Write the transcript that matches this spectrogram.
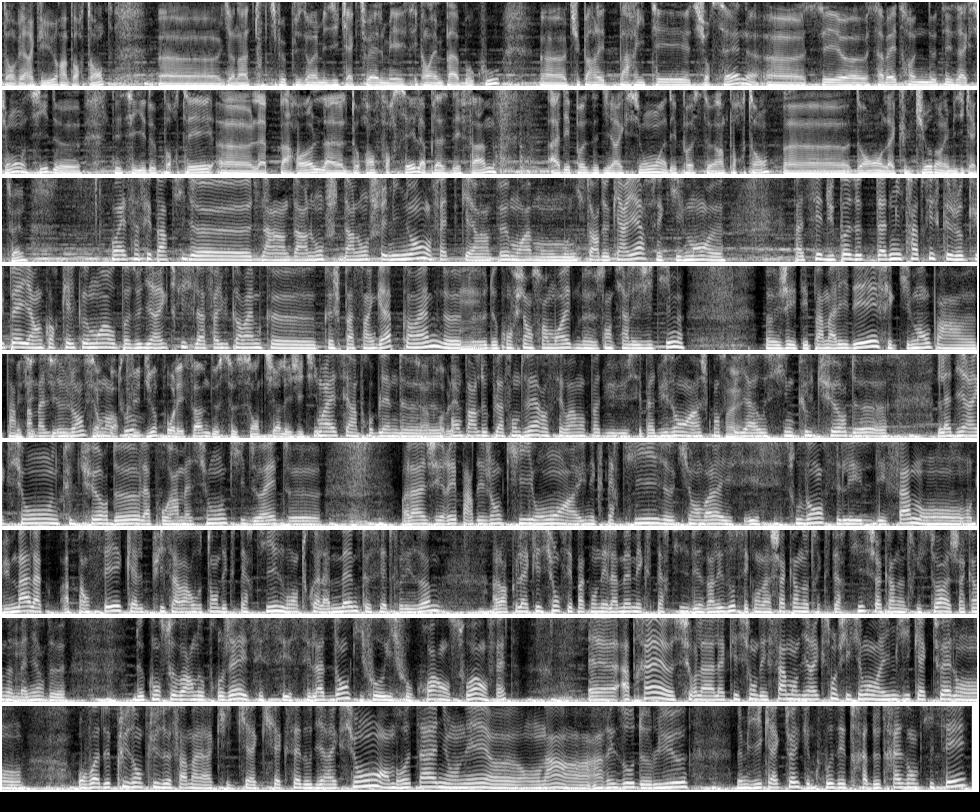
d'envergure importante. Euh, Il y en a un tout petit peu plus dans la musique actuelle, mais c'est quand même pas beaucoup. Euh, tu parlais de parité sur scène. Euh, c'est, euh, ça va être une de tes actions aussi, de, d'essayer de porter euh, la parole, de renforcer la place des femmes à des postes de direction, à des postes importants euh, dans la culture, dans les musiques actuelles. Ouais, ça fait partie d'un d'un long, d'un long cheminement en fait, qui est un peu moi mon, histoire de carrière. Effectivement euh, passer du poste d'administratrice que j'occupais il y a encore quelques mois au poste de directrice. Il a fallu quand même que, que je passe un gap quand même de, de- Mm. de confiance en moi et de me sentir légitime. Euh, J'ai été pas mal aidée effectivement par, euh, par Mais pas c'est, mal c'est- de gens c'est qui encore m'entourent. plus dur pour les femmes de se sentir légitimes. Ouais, c'est un problème de. C'est un problème. On parle de plafond de verre, c'est vraiment pas du, c'est pas du vent. hein. Je pense Ouais. qu'il y a aussi une culture de la direction, une culture de la programmation qui doit être, euh, voilà, gérée par des gens qui ont euh, une expertise, qui ont, voilà, et, souvent les, les femmes ont, du mal à, penser qu'elles puissent avoir autant d'expertise ou en tout cas la même que celle que les hommes. Alors que la question c'est pas qu'on ait la même expertise les uns les autres, c'est qu'on a chacun notre expertise, chacun notre histoire et chacun notre manière de de concevoir nos projets et c'est là-dedans qu'il faut, il faut croire en soi en fait. Euh, après, euh, sur la, la question des femmes en direction, effectivement, dans les musiques actuelles, on, on voit de plus en plus de femmes qui, qui- qui accèdent aux directions. En Bretagne, on, est, euh, on a un, réseau de lieux de musique actuelle qui est composé de 13 entités.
